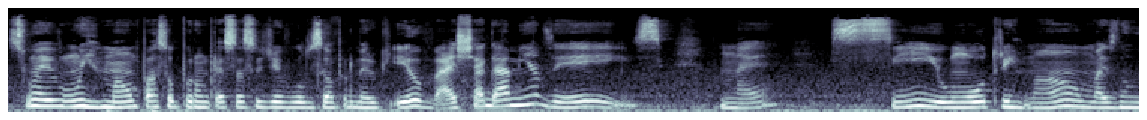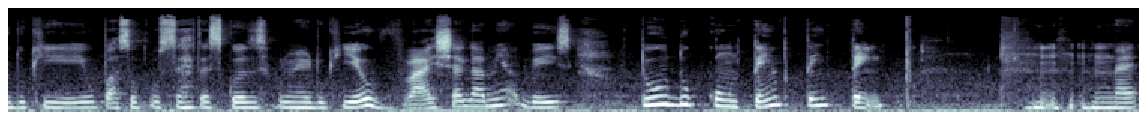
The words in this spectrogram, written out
Se um irmão passou por um processo de evolução primeiro que eu, vai chegar a minha vez, né? se um outro irmão mais novo do que eu passou por certas coisas primeiro do que eu, vai chegar a minha vez. Tudo com tempo tem tempo. né?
